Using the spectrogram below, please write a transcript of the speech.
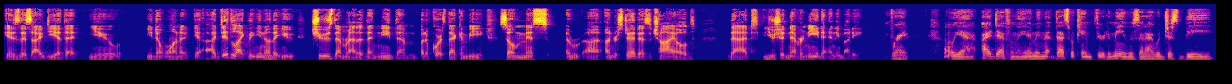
is this mm-hmm. idea that you you don't want to. Yeah, I did like that. You know that you choose them rather than need them, but of course that can be so misunderstood uh, as a child that you should never need anybody. Right. Oh yeah, I definitely. I mean, that, that's what came through to me was that I would just be.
